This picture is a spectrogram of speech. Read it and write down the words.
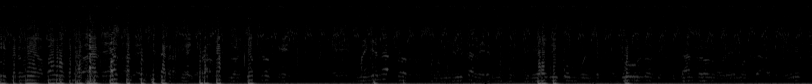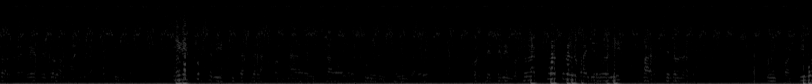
Sí, pero mira, vamos a comentar cuántas cositas rápidas. Por ejemplo, yo creo que eh, mañana por, la mañanita leeremos el periódico, un buen desayuno, disfrutándolo, lo leemos al revés, al revés, de todas las maneras posibles. Y esto se disfrutar de la jornada del sábado de julio segunda vez, porque tenemos a las 4 el Valladolid, Barcelona. Un partido,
